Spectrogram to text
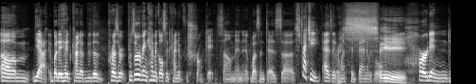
Um, yeah, but it had kind of the preser- preserving chemicals had kind of shrunk it some, and it wasn't as uh, stretchy as it once had been. It was a little hardened.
